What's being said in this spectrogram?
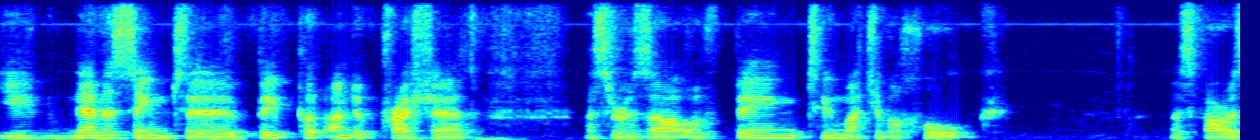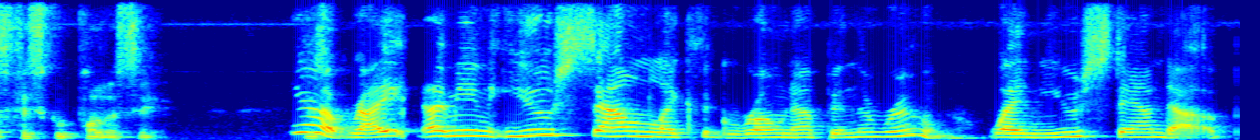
you never seem to be put under pressure as a result of being too much of a hawk as far as fiscal policy. Yeah, right. I mean, you sound like the grown up in the room when you stand up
